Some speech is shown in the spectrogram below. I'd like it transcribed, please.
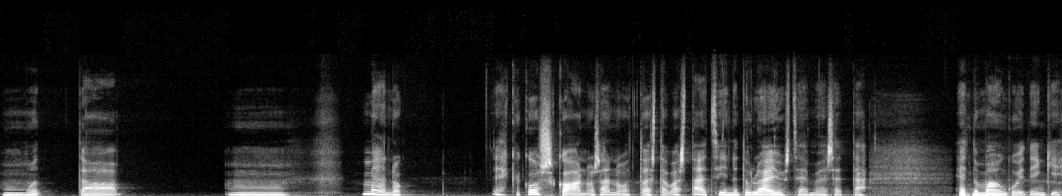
mutta mm, mä en ole ehkä koskaan osannut ottaa sitä vastaan, että siinä tulee just se myös, että, että no mä oon kuitenkin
